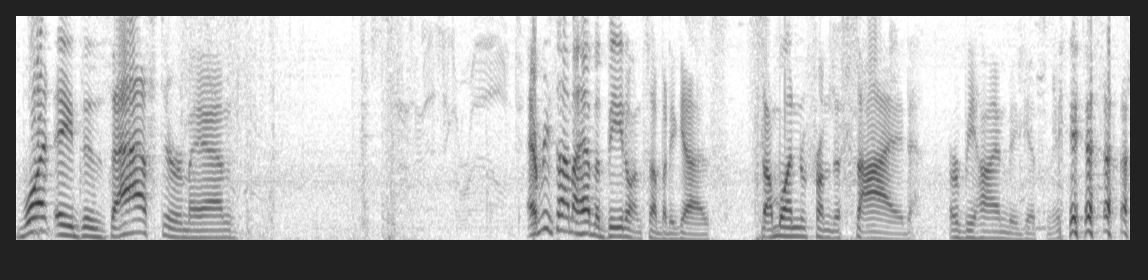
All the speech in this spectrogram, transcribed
What a disaster, man. Every time I have a beat on somebody, guys, someone from the side or behind me gets me. I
